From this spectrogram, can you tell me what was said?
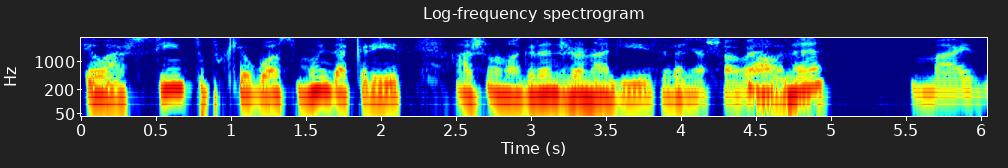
Eu acho, sinto porque eu gosto muito da Cris, acho ela uma grande jornalista, Também achava tal, ela. né? Mas,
